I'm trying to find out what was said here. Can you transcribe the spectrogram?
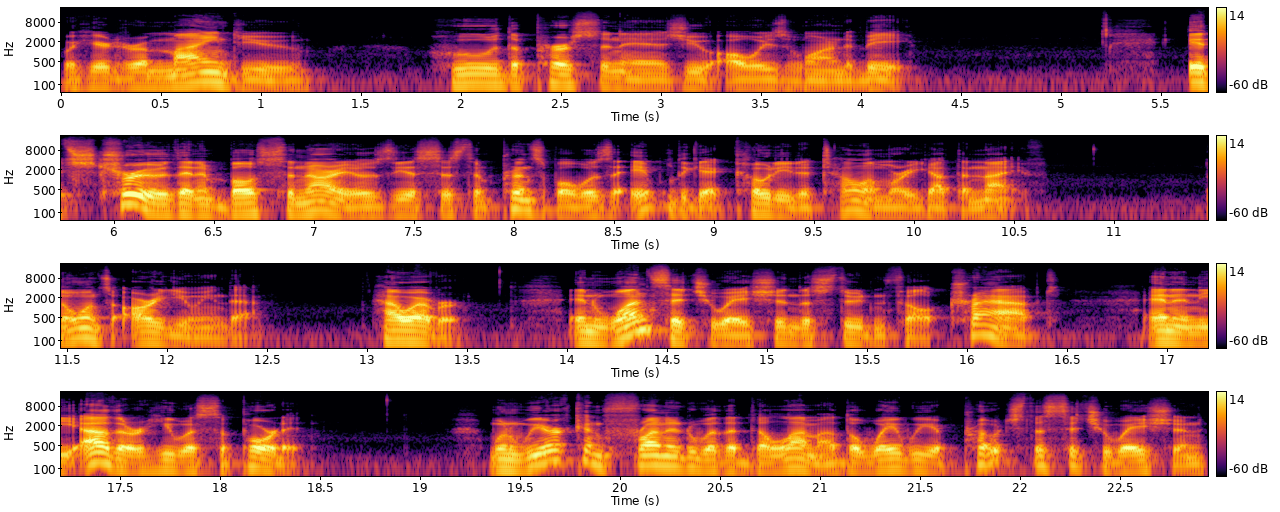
We're here to remind you who the person is you always wanted to be. It's true that in both scenarios, the assistant principal was able to get Cody to tell him where he got the knife. No one's arguing that. However, in one situation, the student felt trapped and in the other, he was supported. When we are confronted with a dilemma, the way we approach the situation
